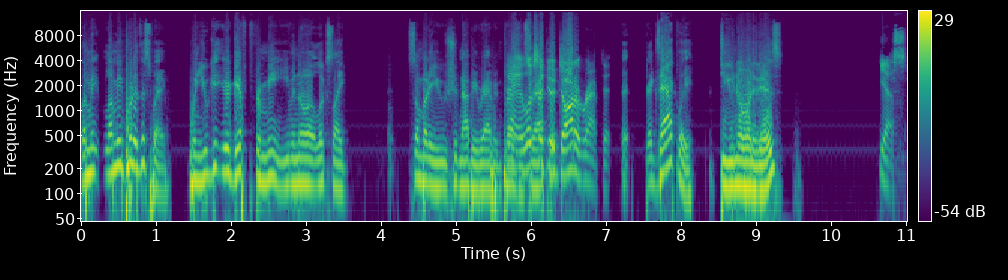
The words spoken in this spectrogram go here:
Let me let me put it this way: when you get your gift from me, even though it looks like somebody who should not be wrapping presents, Yeah, it looks like your daughter wrapped it. it. exactly. Do you know what it is? Yes,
